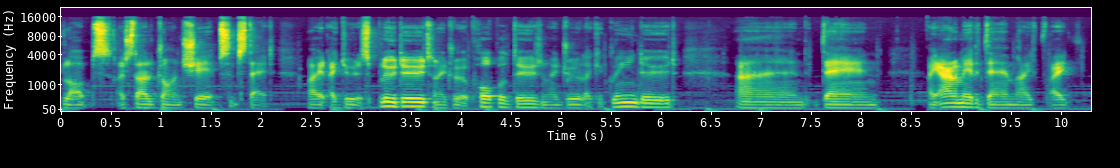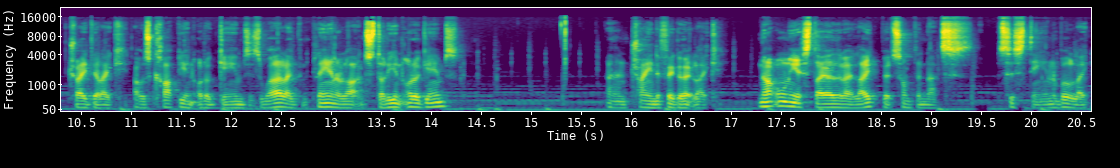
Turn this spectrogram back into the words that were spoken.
blobs. I started drawing shapes instead. Right, I drew this blue dude, and I drew a purple dude, and I drew like a green dude, and then I animated them. I I tried to like I was copying other games as well. I've been playing a lot and studying other games, and trying to figure out like not only a style that I like, but something that's sustainable. Like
